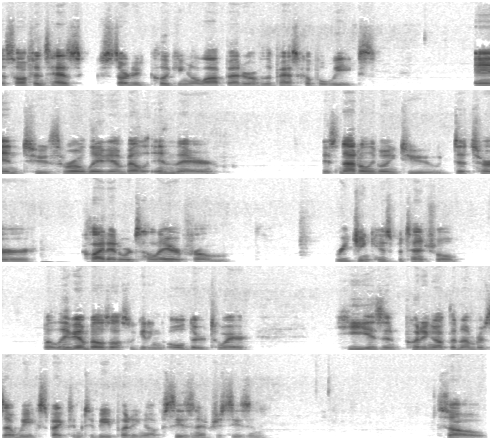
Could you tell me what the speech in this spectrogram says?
this offense has started clicking a lot better over the past couple weeks. And to throw Le'Veon Bell in there is not only going to deter Clyde Edwards Helaire from reaching his potential, but Le'Veon Bell is also getting older to where he isn't putting up the numbers that we expect him to be putting up season after season. So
